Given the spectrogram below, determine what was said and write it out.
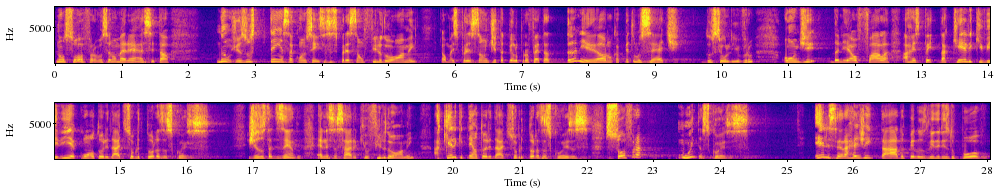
não sofra, você não merece e tal. Não, Jesus tem essa consciência. Essa expressão filho do homem é uma expressão dita pelo profeta Daniel no capítulo 7 do seu livro, onde Daniel fala a respeito daquele que viria com autoridade sobre todas as coisas. Jesus está dizendo: é necessário que o filho do homem, aquele que tem autoridade sobre todas as coisas, sofra muitas coisas ele será rejeitado pelos líderes do povo,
